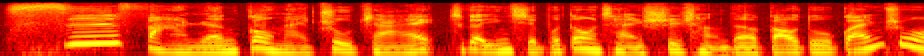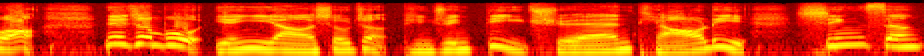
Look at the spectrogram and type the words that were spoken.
司法人购买住宅，这个引起不动产市场的高度关注哦。内政部研议要修正平均地权条例，新增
